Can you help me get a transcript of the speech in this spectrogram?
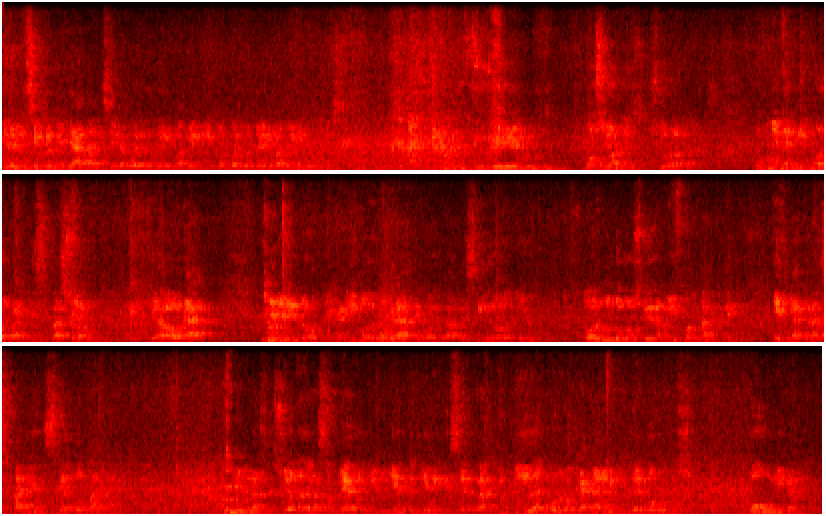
Y él siempre me llama a decir, acuérdate del papelito, acuérdate del papelito. Eh, mociones ciudadanas. Un mecanismo de participación que ahora los mecanismos democráticos establecidos, que todo el mundo considera muy importante, es la transparencia total. Las sesiones de la Asamblea Constituyente tienen que ser transmitidas por los canales del Congreso, públicamente.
